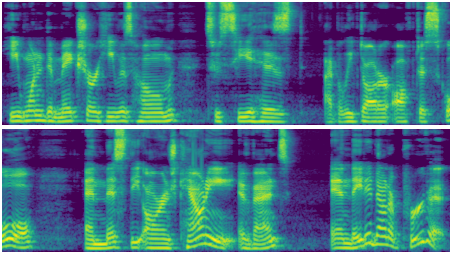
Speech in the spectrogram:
He wanted to make sure he was home to see his, I believe, daughter off to school and missed the Orange County event, and they did not approve it.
